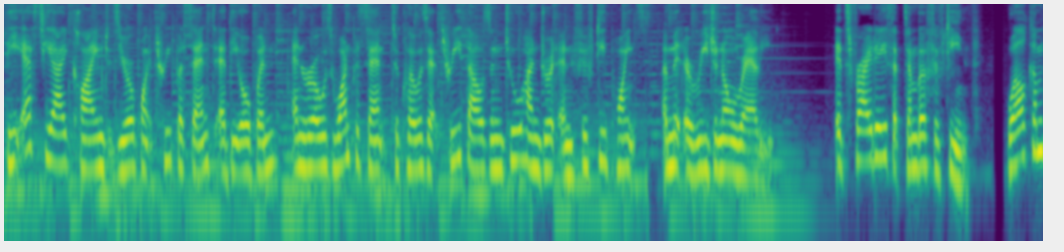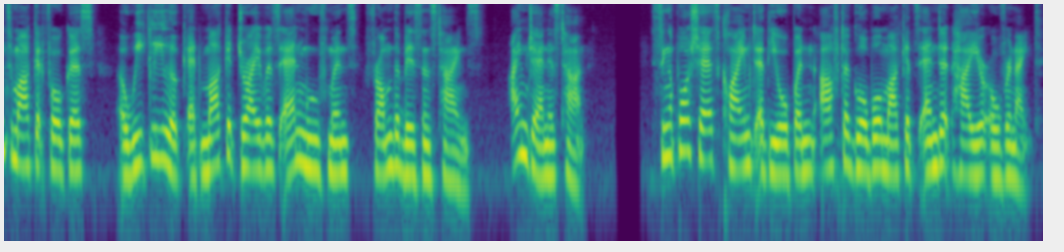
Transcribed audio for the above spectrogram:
The STI climbed 0.3% at the open and rose 1% to close at 3,250 points amid a regional rally. It's Friday, September 15th. Welcome to Market Focus, a weekly look at market drivers and movements from the Business Times. I'm Janice Tan. Singapore shares climbed at the open after global markets ended higher overnight.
